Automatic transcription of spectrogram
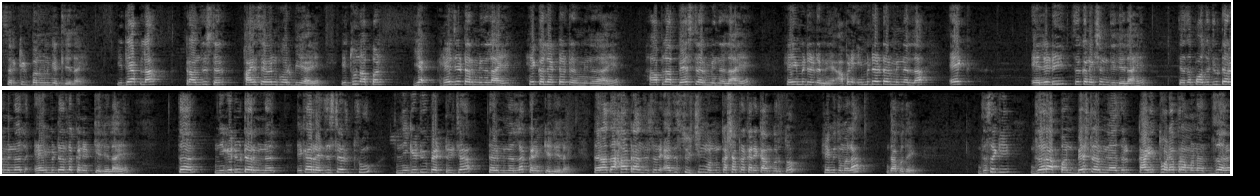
सर्किट बनवून घेतलेलं आहे. इथे आपला transistor five seven four B आहे. इथून आपण या हे जे टर्मिनल आहे हे कलेक्टर टर्मिनल आहे. हा आपला बेस टर्मिनल आहे. हे इमिटर टर्मिनल आपण इमिटर टर्मिनलला एक एल ई डीचं कनेक्शन दिलेलं आहे. त्याचं पॉझिटिव्ह टर्मिनल ह्या इमिटरला कनेक्ट केलेलं आहे. तर निगेटिव्ह टर्मिनल एका रेजिस्टर थ्रू निगेटिव्ह बॅटरीच्या टर्मिनलला कनेक्ट केलेला आहे. तर आता हा ट्रान्झिस्टर ॲज अ स्विचिंग म्हणून कशा प्रकारे काम करतो हे मी तुम्हाला दाखवत आहे. जसं की जर आपण बेस्ट टर्मिनल जर काही थोड्या प्रमाणात जर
